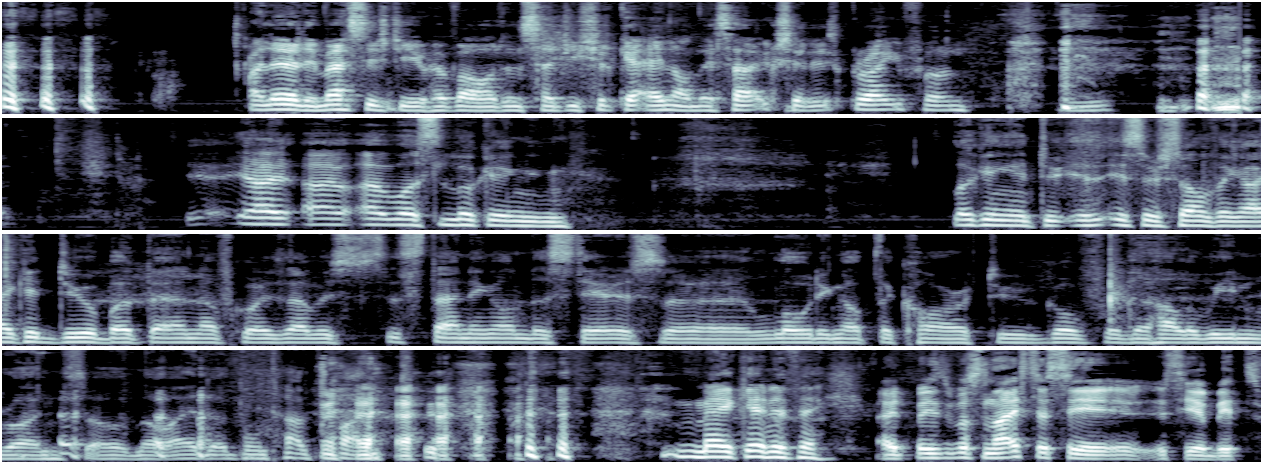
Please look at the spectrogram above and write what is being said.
I nearly messaged you, Haavard, and said you should get in on this action. It's great fun. yeah, I, I, I was looking looking into is, is there something I could do, but then of course I was standing on the stairs, uh, loading up the car to go for the Halloween run. So no, I don't don't have time to make anything. It, it was nice to see see a bit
